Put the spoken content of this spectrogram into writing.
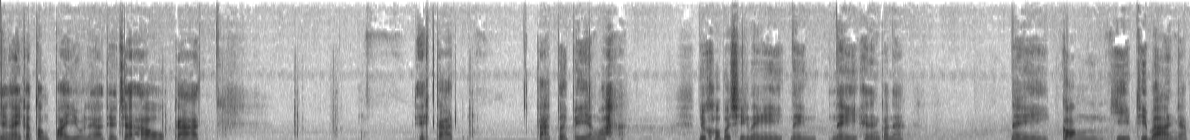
ยังไงก็ต้องไปอยู่แล้ว เดี๋ยวจะเอาการ์ดเอ๊ะการ์ดการ์ดเปิดไปยังวะเดี๋ยวขอไปเช็คในในในไอ้นั่นก่อนนะ ในกล่องหีบที่บ้านครับ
